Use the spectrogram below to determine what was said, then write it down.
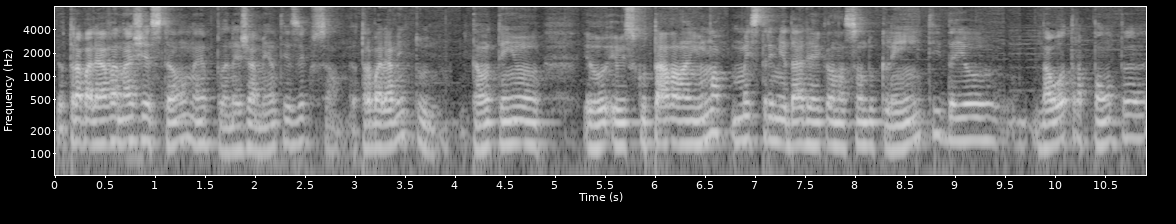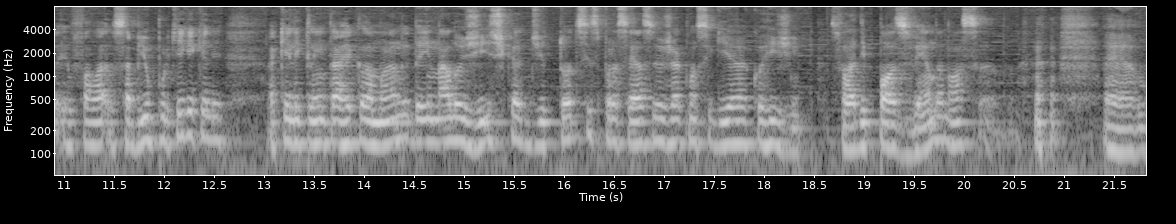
eu trabalhava na gestão, né, planejamento e execução. Eu trabalhava em tudo. Então eu tenho, eu, eu escutava lá em uma, uma extremidade a reclamação do cliente, daí eu na outra ponta eu falava, eu sabia o porquê que aquele aquele cliente está reclamando e daí na logística de todos esses processos eu já conseguia corrigir. Se falar de pós-venda, nossa, é, o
